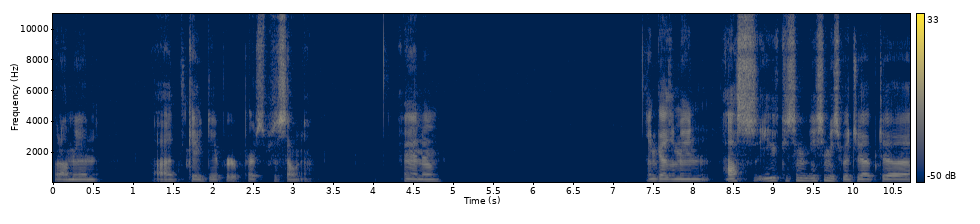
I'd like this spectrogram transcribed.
when I'm in uh, KD Dipper persona. And um. And guys, I mean, I'll you can see, you see me switch up to uh,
